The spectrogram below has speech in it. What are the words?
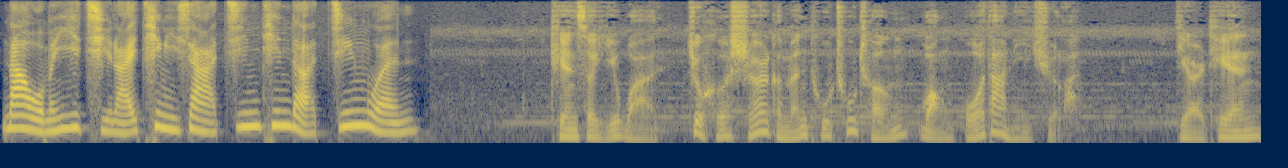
那我们一起来听一下今天的经文。天色已晚，就和十二个门徒出城往伯大尼去了。第二天，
